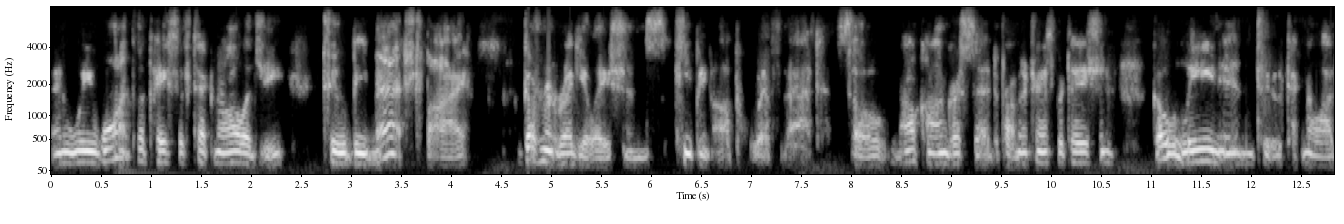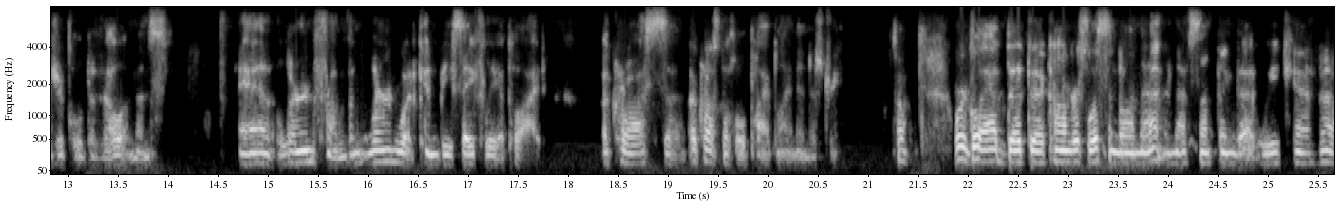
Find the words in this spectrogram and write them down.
And we want the pace of technology to be matched by government regulations keeping up with that. So now congress said department of transportation go lean into technological developments and learn from them. Learn what can be safely applied across uh, across the whole pipeline industry. So we're glad that uh, Congress listened on that, and that's something that we can uh,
